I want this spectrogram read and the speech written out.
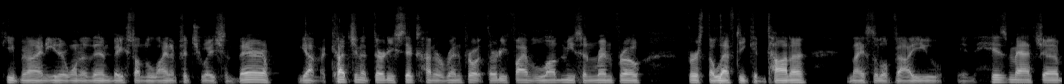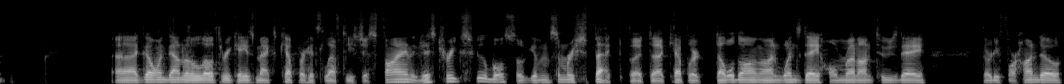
keep an eye on either one of them based on the lineup situation there. You got McCutchen at 36, Hunter Renfroe at 35. Love me some Renfroe versus the lefty Quintana. Nice little value in his matchup. Uh, going down to the low 3Ks, Max Kepler hits lefties just fine. It is Tarik Skubal, so give him some respect. But uh, Kepler double dong on Wednesday, home run on Tuesday, 34 hundo.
